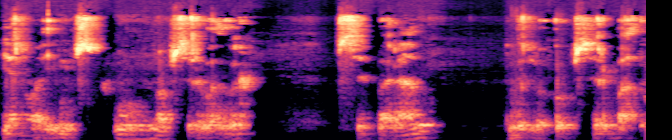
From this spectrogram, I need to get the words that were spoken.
ya no hay un, observador separado de lo observado.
